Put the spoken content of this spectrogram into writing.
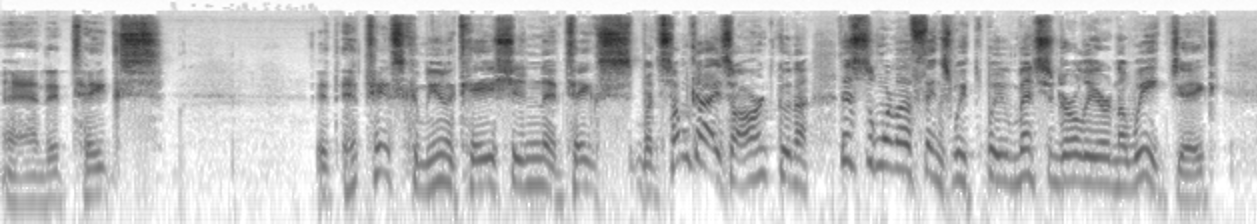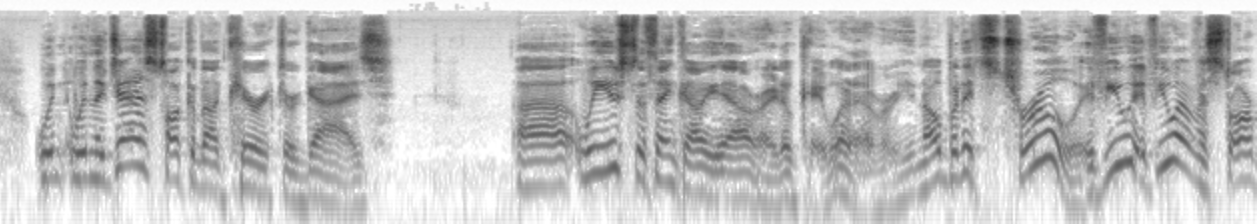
And it takes. It, it takes communication. It takes, but some guys aren't gonna. This is one of the things we we mentioned earlier in the week, Jake. When when the Jazz talk about character guys, uh, we used to think, oh yeah, all right, okay, whatever, you know. But it's true. If you if you have a star,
